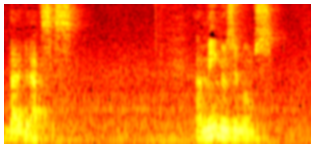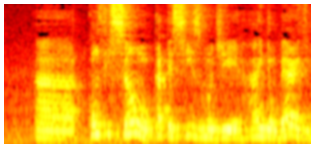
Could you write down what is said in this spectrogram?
dar graças. Amém, meus irmãos? A confissão, o catecismo de Heidelberg,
